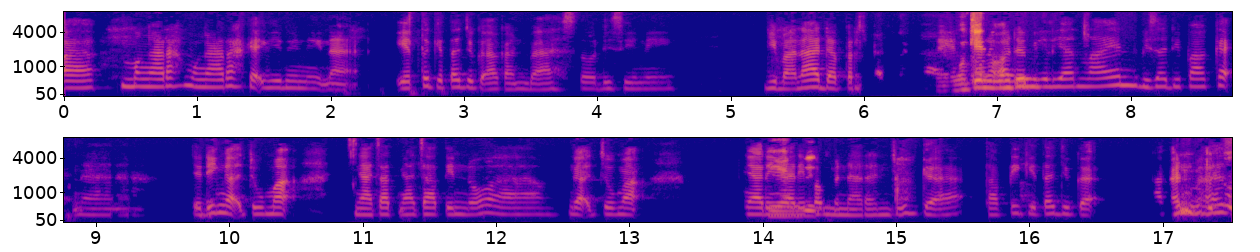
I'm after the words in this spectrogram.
eh, mengarah-mengarah kayak gini nih. Nah, itu kita juga akan bahas tuh di sini. Gimana ada perspektif lain. Mungkin Kalau ada pilihan lain bisa dipakai. Nah, jadi nggak cuma ngacat-ngacatin doang, nggak cuma ya, nyari-nyari di- pembenaran juga, tapi kita juga akan bahas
